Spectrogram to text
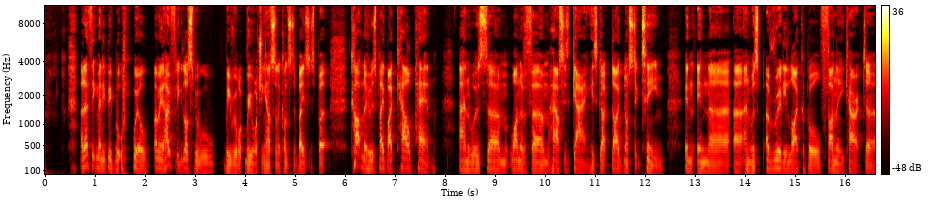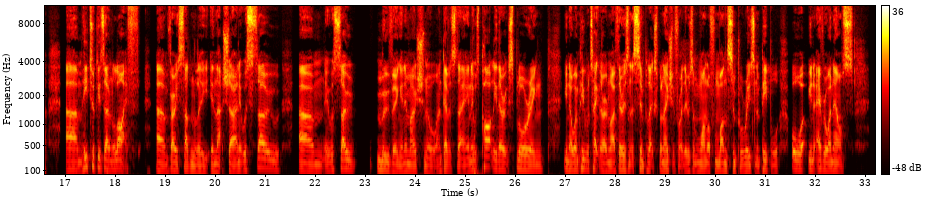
I don't think many people will. I mean, hopefully, lots of people will be rewatching House on a constant basis. But Cutner, who was played by Kal Penn and was um, one of um, House's gang, his diagnostic team, in in uh, uh, and was a really likable, funny character. Um, he took his own life um, very suddenly in that show, and it was so um, it was so moving and emotional and devastating. And it was partly they're exploring, you know, when people take their own life, there isn't a simple explanation for it. There isn't one often one simple reason, and people or you know everyone else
